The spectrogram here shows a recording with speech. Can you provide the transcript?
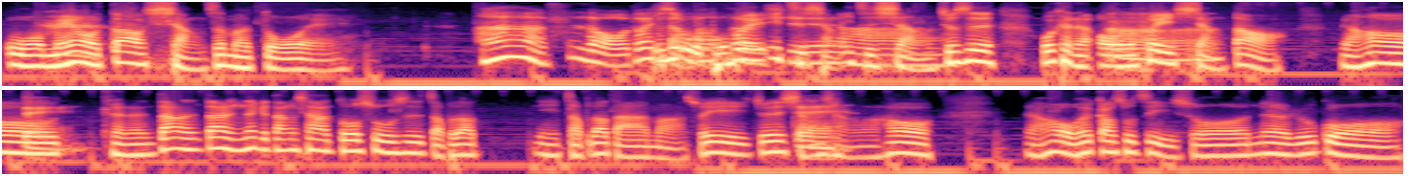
我没有到想这么多哎、欸。啊，是哦，我都会就是我不会一直想一直想，就是我可能偶尔会想到，嗯、然后可能当然当然那个当下多数是找不到你找不到答案嘛，所以就是想想，然后。然后我会告诉自己说：“那如果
